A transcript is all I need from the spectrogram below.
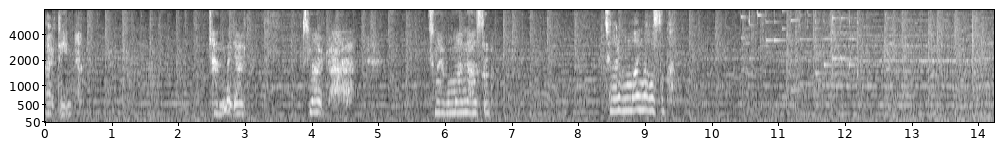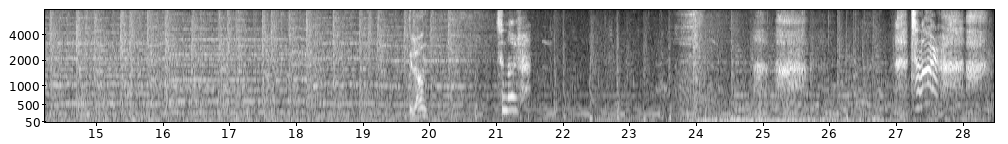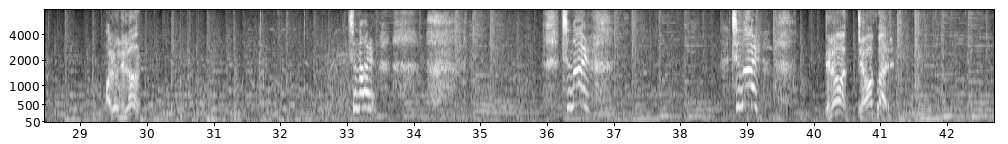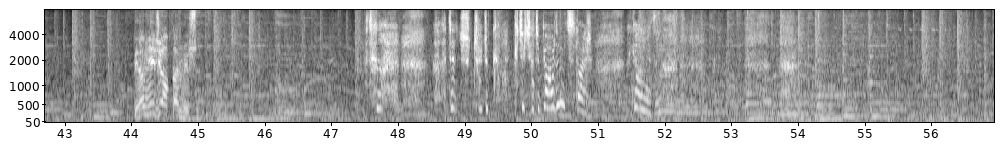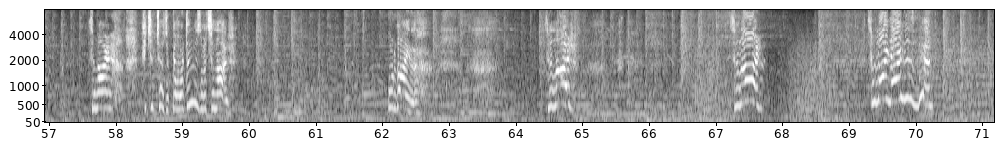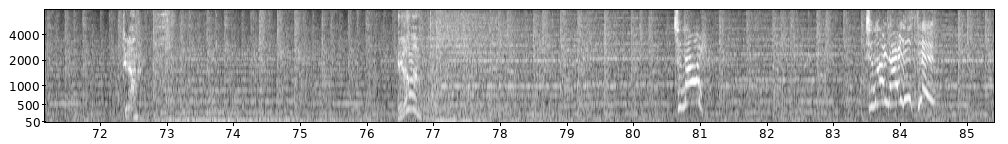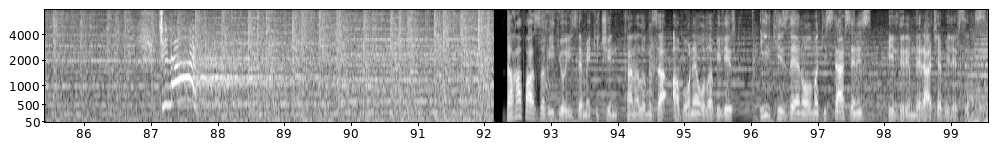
Neredeyim? Kendine gel. Çınar. Çınar'ı bulman lazım. Çınar'ı bulman lazım. Dilan. Çınar. Çınar. Alo Dilan. Çınar. Çınar. Çınar. Dilan cevap ver. Dilan niye cevap vermiyorsun? Çınar! Çocuk, küçük çocuk gördün mü Çınar? Görmedim. Çınar, küçük çocuk gördünüz mü Çınar? Buradaydı. Çınar! Çınar! Çınar neredesin? Dilan. Dilan. Çınar! Çınar neredesin? Çınar! Daha fazla video izlemek için kanalımıza abone olabilir, ilk izleyen olmak isterseniz bildirimleri açabilirsiniz.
